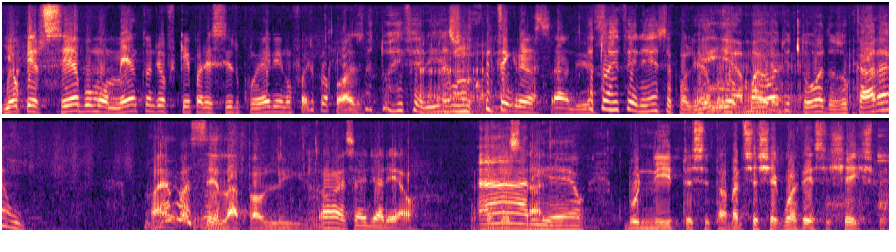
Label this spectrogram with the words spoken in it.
e eu percebo o momento onde eu fiquei parecido com ele e não foi de propósito. É tua É referência. muito engraçado É isso. tua referência, Paulinho. E é a maior de todas. O cara é um. Vai você lá, Paulinho. Olha essa aí de Ariel. Ah. Ariel. Bonito esse trabalho. Você chegou a ver esse Shakespeare?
